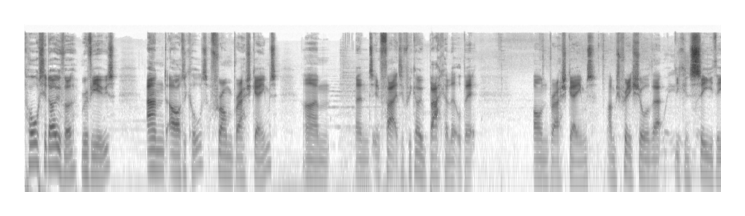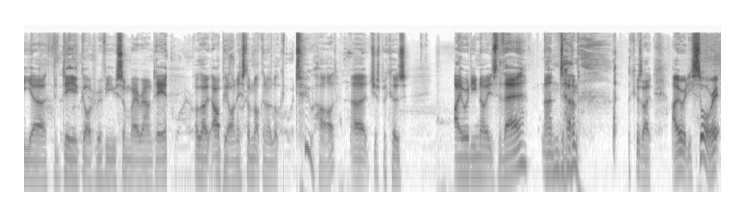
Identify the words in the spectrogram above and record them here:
ported over reviews and articles from Brash Games. Um, and in fact, if we go back a little bit on Brash Games, I'm pretty sure that you can see the uh, the Dear God review somewhere around here. Although I'll be honest, I'm not going to look too hard, uh, just because I already know it's there, and um, because I I already saw it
